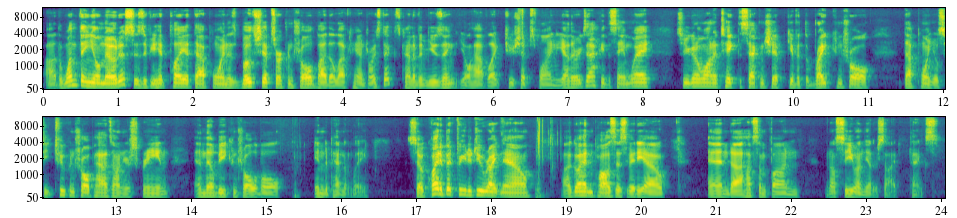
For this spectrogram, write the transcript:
Uh, the one thing you'll notice is if you hit play at that point is both ships are controlled by the left-hand joystick. It's kind of amusing. You'll have like two ships flying together exactly the same way. So you're going to want to take the second ship, give it the right control. At that point you'll see two control pads on your screen and they'll be controllable independently. So quite a bit for you to do right now. Uh, go ahead and pause this video and uh, have some fun and I'll see you on the other side. Thanks.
